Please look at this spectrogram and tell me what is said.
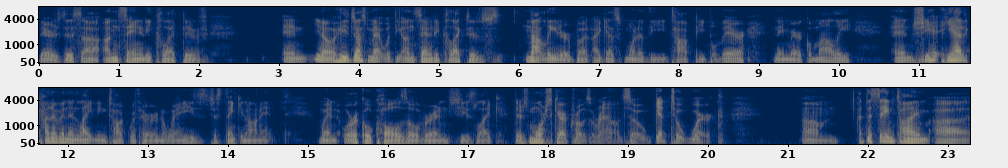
There's this uh, Unsanity Collective. And, you know, he just met with the Unsanity Collective's, not leader, but I guess one of the top people there, named Miracle Molly and she he had kind of an enlightening talk with her in a way. He's just thinking on it when Oracle calls over and she's like, "There's more scarecrows around, so get to work." Um, at the same time, uh,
